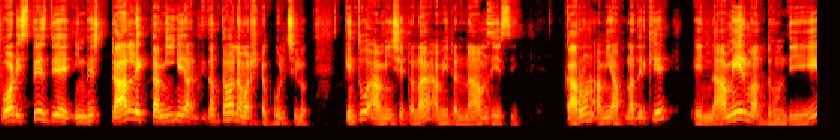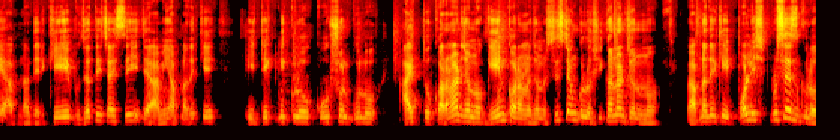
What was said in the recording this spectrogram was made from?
পর স্পেস দিয়ে ইনভেস্টার লিখতাম, ইয়ার দিতাম, তাহলে আমার সেটা ভুল ছিল। কিন্তু আমি সেটা না, আমি এটা নাম দিয়েছি। কারণ আমি আপনাদেরকে এই নামের মাধ্যম দিয়ে আপনাদেরকে বোঝাতে চাইছি যে আমি আপনাদেরকে এই টেকনিকগুলো কৌশলগুলো আয়ত্ত করানোর জন্য গেইন করানোর জন্য সিস্টেমগুলো শেখানোর জন্য আপনাদেরকে এই পলিশ প্রসেসগুলো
